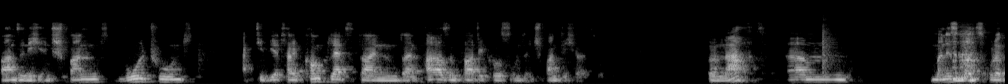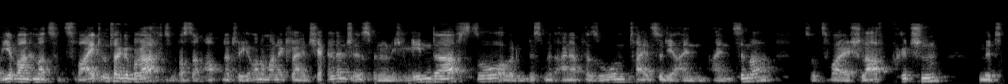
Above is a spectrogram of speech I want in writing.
wahnsinnig entspannt, wohltuend, aktiviert halt komplett deinen dein Parasympathikus und entspannt dich halt so. Zur Nacht ähm, man ist mal, oder wir waren immer zu zweit untergebracht, was dann auch natürlich auch nochmal eine kleine Challenge ist, wenn du nicht reden darfst, so, aber du bist mit einer Person, teilst du dir ein, ein Zimmer, so zwei Schlafpritschen mit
